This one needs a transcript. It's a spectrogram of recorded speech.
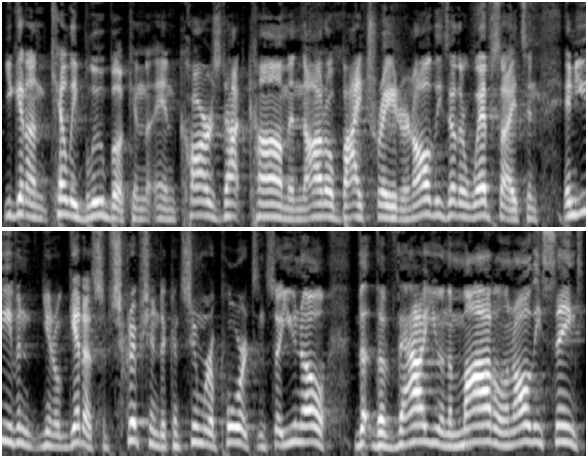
you get on Kelley Blue Book and, and cars.com and Auto Buy Trader and all these other websites. And, and you even, you know, get a subscription to Consumer Reports. And so you know the, the value and the model and all these things.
